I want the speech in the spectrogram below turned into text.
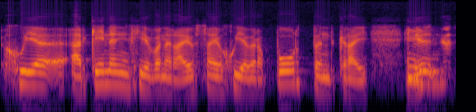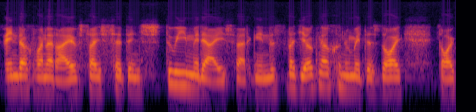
goeie erkenning gee wanneer hy of sy 'n goeie rapportpunt kry en nie mm. noodwendig wanneer hy of sy sit en stoei met die huiswerk nie. Dis wat jy ook nou genoem het is daai daai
